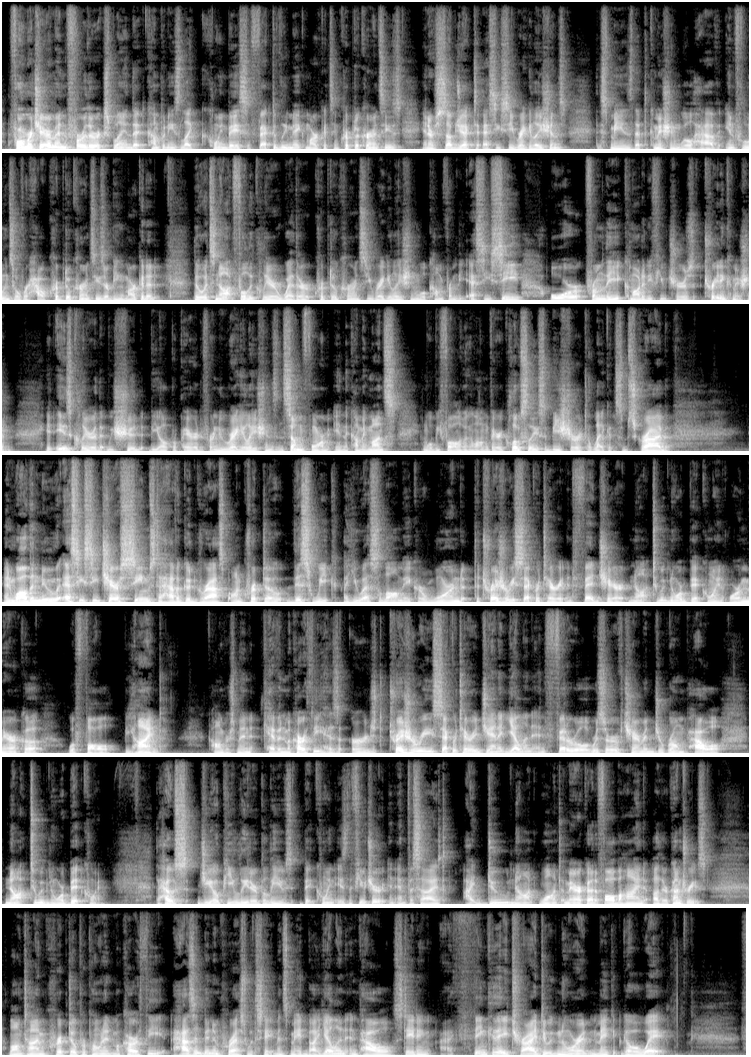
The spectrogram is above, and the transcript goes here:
The former chairman further explained that companies like Coinbase effectively make markets in cryptocurrencies and are subject to SEC regulations. This means that the Commission will have influence over how cryptocurrencies are being marketed, though it's not fully clear whether cryptocurrency regulation will come from the SEC or from the Commodity Futures Trading Commission. It is clear that we should be all prepared for new regulations in some form in the coming months, and we'll be following along very closely, so be sure to like and subscribe. And while the new SEC chair seems to have a good grasp on crypto, this week a US lawmaker warned the Treasury Secretary and Fed chair not to ignore Bitcoin or America will fall behind. Congressman Kevin McCarthy has urged Treasury Secretary Janet Yellen and Federal Reserve Chairman Jerome Powell not to ignore Bitcoin. The House GOP leader believes Bitcoin is the future and emphasized, I do not want America to fall behind other countries. Longtime crypto proponent McCarthy hasn't been impressed with statements made by Yellen and Powell, stating, I think they tried to ignore it and make it go away.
